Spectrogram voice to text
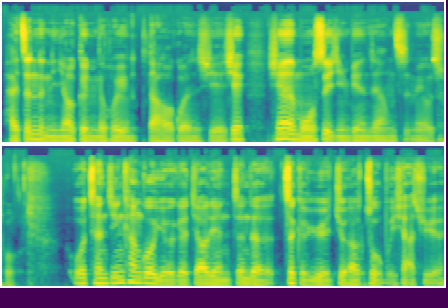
还真的你要跟你的会员打好关系。现现在的模式已经变成这样子，没有错。我曾经看过有一个教练，真的这个月就要做不下去了，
